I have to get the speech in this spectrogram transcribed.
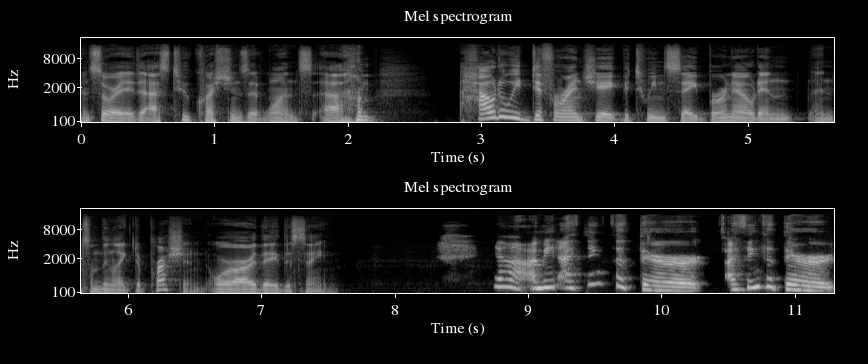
and sorry to ask two questions at once, um, how do we differentiate between, say, burnout and, and something like depression, or are they the same? Yeah, I mean, I think that they're I think that they're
